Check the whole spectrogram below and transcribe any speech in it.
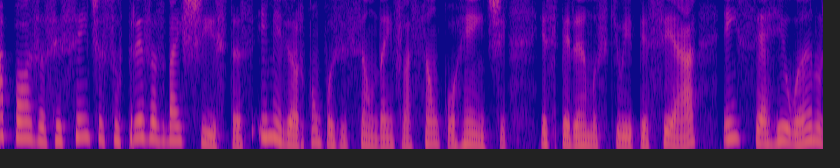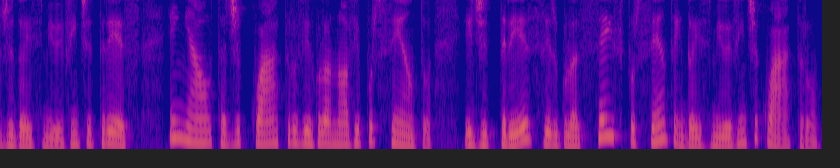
Após as recentes surpresas baixistas e melhor composição da inflação corrente, esperamos que o IPCA encerre o ano de 2023 em alta de 4,9% e de 3,6% em 2024.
